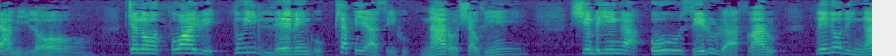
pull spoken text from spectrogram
ရမည်လောကျွန်တော်သွား၍သူ၏လေပင်ကိုဖြတ်ပြရစီဟုနားတော်လျှောက်ဖြင့်ရှင်ဘရင်ကအိုးဇေရုရာသားတို့ သင်တို့သည်ငါ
